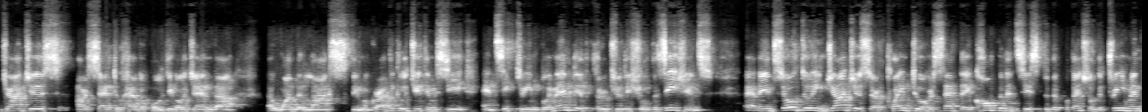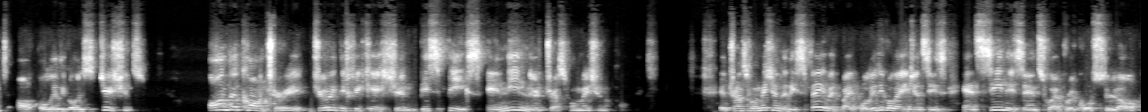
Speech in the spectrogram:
Judges are said to have a political agenda, uh, one that lacks democratic legitimacy, and seek to implement it through judicial decisions. And in so doing, judges are claimed to overstep their competencies to the potential detriment of political institutions. On the contrary, juridification bespeaks an inner transformation of politics a transformation that is favored by political agencies and citizens who have recourse to law.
